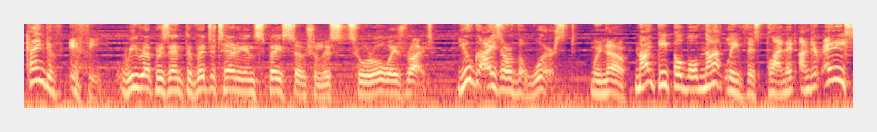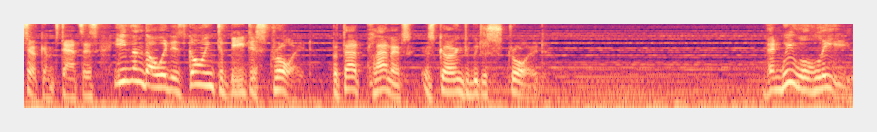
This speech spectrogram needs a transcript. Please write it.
kind of iffy. We represent the vegetarian space socialists who are always right. You guys are the worst. We know. My people will not leave this planet under any circumstances, even though it is going to be destroyed. But that planet is going to be destroyed. Then we will leave.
